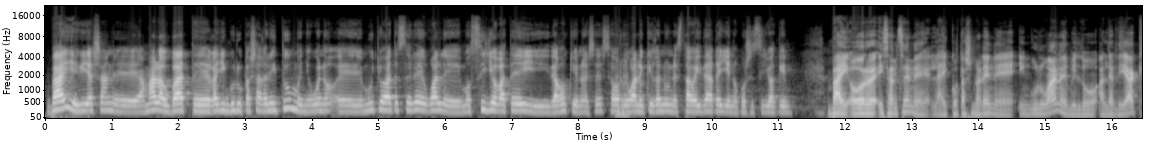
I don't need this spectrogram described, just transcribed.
Bai, egia esan, e, amalau bat e, gai inguru pasa genitu, baina, bueno, e, mutu batez ere, igual, e, mozillo batei dagokion ez, ez? Hor, igual, eki genuen ez da gehien oposizioakin. Bai, hor izan zen e, laikotasunaren e, inguruan e, bildu alderdiak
